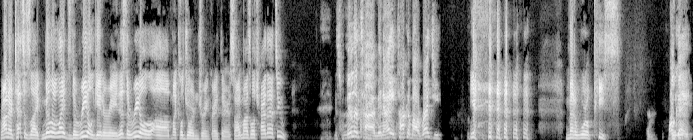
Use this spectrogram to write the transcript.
Ron Artest is like Miller Lite's the real Gatorade. That's the real uh, Michael Jordan drink right there. So I might as well try that too. It's Miller time, and I ain't talking about Reggie. Yeah. Metta World Peace. Okay.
